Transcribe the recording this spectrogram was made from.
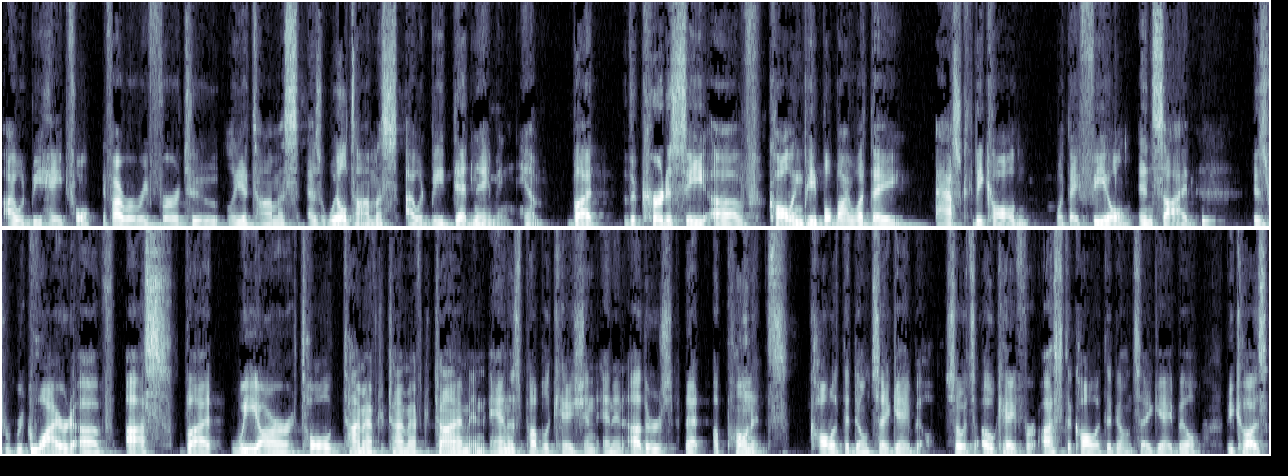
I would be hateful. If I were to refer to Lia Thomas as Will Thomas, I would be dead naming him. But the courtesy of calling people by what they ask to be called, what they feel inside, is required of us, but we are told time after time after time in Anna's publication and in others that opponents call it the Don't Say Gay bill. So it's okay for us to call it the Don't Say Gay bill because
